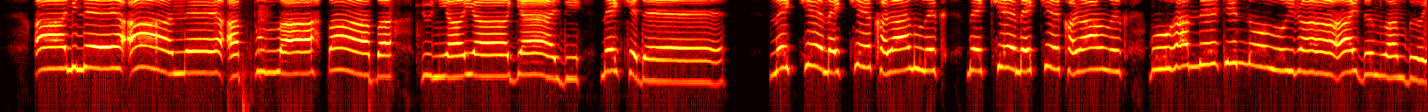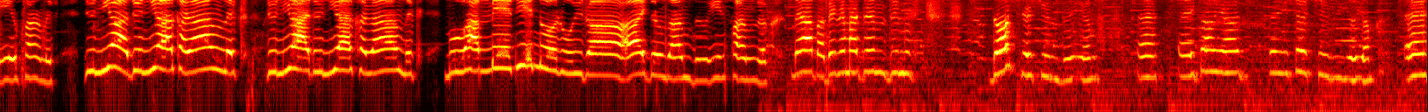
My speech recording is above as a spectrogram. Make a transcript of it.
Amine anne Abdullah baba dünyaya geldi Mekke'de. Mekke Mekke karanlık. Mekke Mekke karanlık. Muhammed'in nuruyla aydınlandı insanlık. Dünya dünya karanlık. Dünya dünya karanlık. Muhammed'in nuruyla aydınlandı insanlık. Merhaba benim adım Deniz. 4 yaşındayım. Ee, e, Çok seviyorum ee,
